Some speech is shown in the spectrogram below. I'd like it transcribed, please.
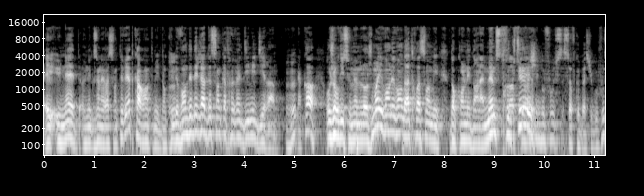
une aide, une exonération de TVA de 40 000. Donc, ils le vendaient déjà à 290 000 dirhams. Mhm. D'accord? Aujourd'hui, ce même logement, ils vont le vendre à 300 000. Donc, on est dans la même structure. Sauf que, Boufous,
